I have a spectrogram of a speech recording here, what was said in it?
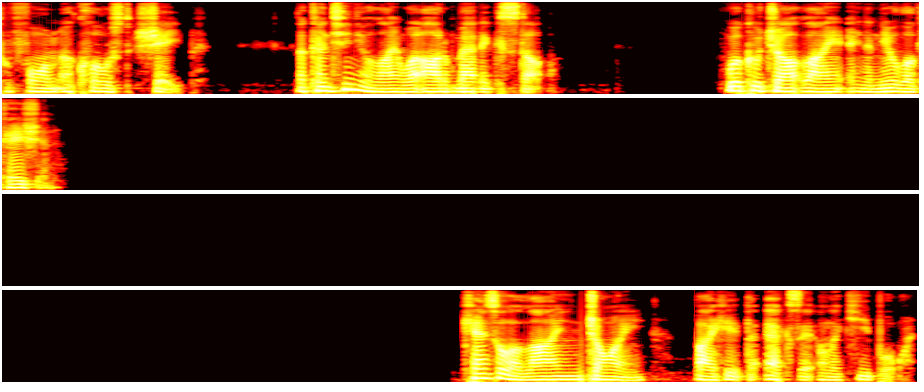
to form a closed shape, the continue line will automatically stop. We could draw a line in a new location Cancel a line join by hit the exit on the keyboard.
